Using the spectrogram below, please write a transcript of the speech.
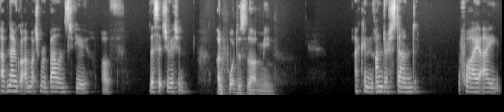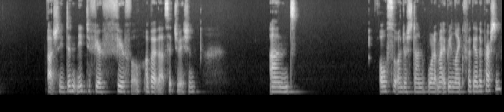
I've now got a much more balanced view of the situation. And what does that mean? I can understand why I actually didn't need to feel fearful about that situation, and also understand what it might have been like for the other person.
